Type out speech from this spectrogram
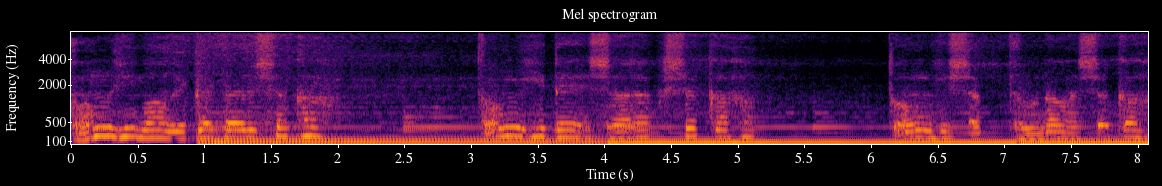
त्वं हि मार्गदर्शकः त्वं हि देशरक्षकः त्वं हि शत्रुनाशकः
